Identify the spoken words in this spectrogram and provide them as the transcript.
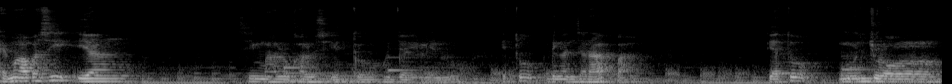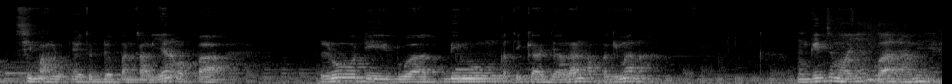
Emang apa sih yang si makhluk halus itu ngejailin lu? Itu dengan cara apa? Dia tuh muncul si makhluknya itu di depan kalian apa lu dibuat bingung ketika jalan apa gimana? mungkin semuanya gua alamin ya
